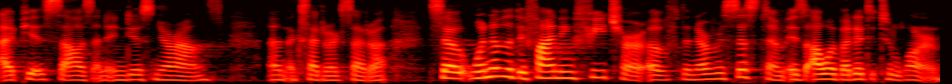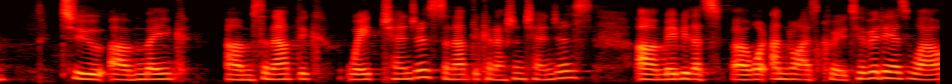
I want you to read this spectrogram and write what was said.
iPS cells and induced neurons, and et cetera, et cetera. So one of the defining feature of the nervous system is our ability to learn, to uh, make um, synaptic weight changes, synaptic connection changes. Uh, maybe that's uh, what underlies creativity as well.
